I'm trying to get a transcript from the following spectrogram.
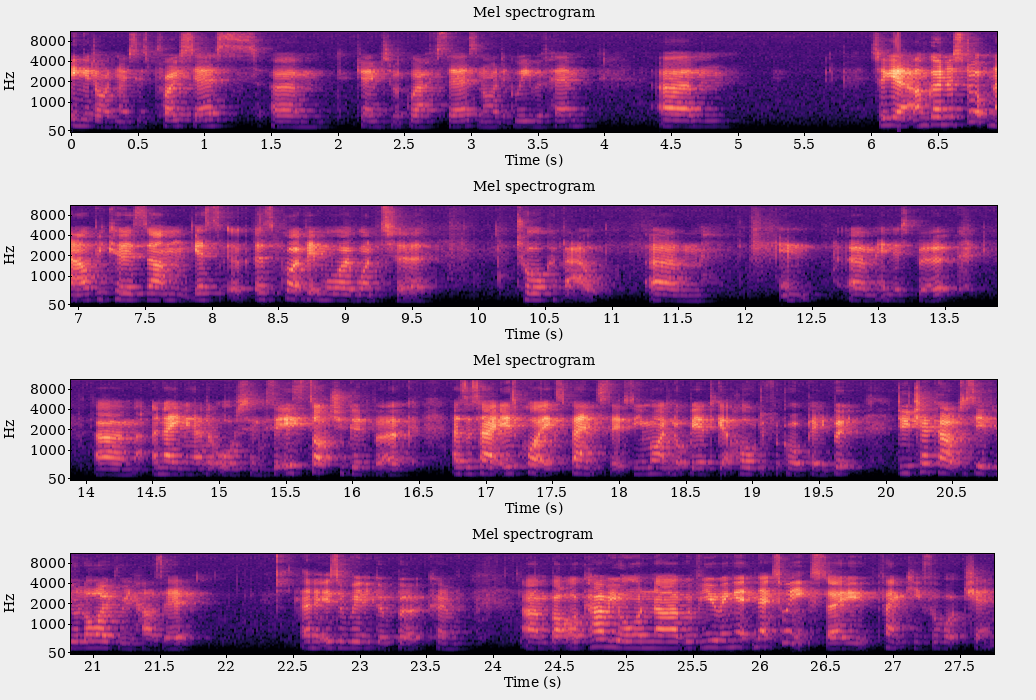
in the diagnosis process, um, James McGrath says, and I'd agree with him. Um, so yeah, I'm going to stop now because um, yes, there's quite a bit more I want to talk about um, in, um, in this book. Um, and aiming at autism because it is such a good book. As I say, it is quite expensive, so you might not be able to get hold of a copy. But do check out to see if your library has it, and it is a really good book. And um, but I'll carry on uh, reviewing it next week, so thank you for watching.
